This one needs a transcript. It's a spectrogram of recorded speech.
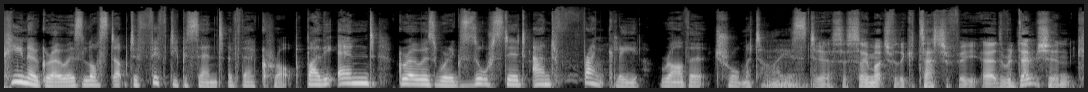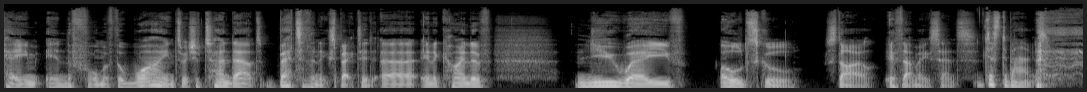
Pinot growers lost up to 50% of their crop. By the end, growers were exhausted and frankly rather traumatized. Mm, yeah, so so much for the catastrophe. Uh, the redemption came in the form of the wines, which have turned out better than expected uh, in a kind of new wave, old school style, if that makes sense. Just about.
